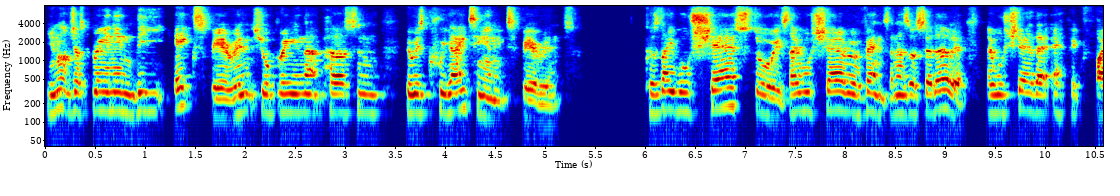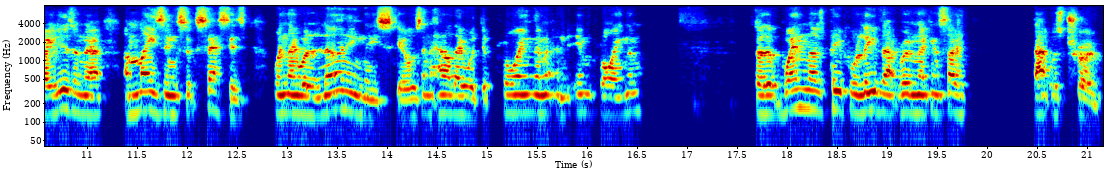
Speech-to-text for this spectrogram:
You're not just bringing in the experience, you're bringing that person who is creating an experience because they will share stories, they will share events, and as I said earlier, they will share their epic failures and their amazing successes when they were learning these skills and how they were deploying them and employing them. So that when those people leave that room, they can say, that was true.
